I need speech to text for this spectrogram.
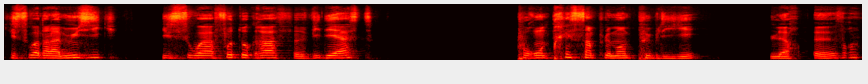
qu'ils soient dans la musique, qu'ils soient photographes, vidéastes, pourront très simplement publier leur œuvre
